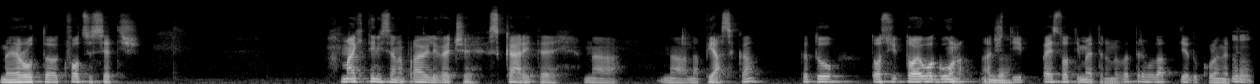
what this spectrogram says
мерута, какво се сетиш. Майките ни са направили вече скарите на на, на пясъка, като то, си, то е лагуна. Значи да. ти 500 метра навътре, водата ти е до коленете. Mm.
